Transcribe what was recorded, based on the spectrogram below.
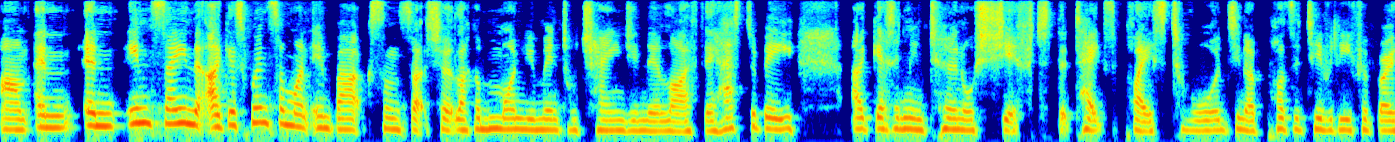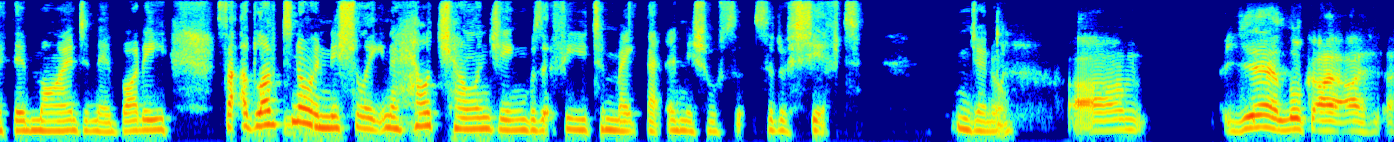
Um, and, and in saying that, I guess when someone embarks on such a, like a monumental change in their life, there has to be, I guess, an internal shift that takes place towards, you know, positivity for both their mind and their body. So I'd love to know initially, you know, how challenging was it for you to make that initial sort of shift in general? Um, yeah, look, I, I, I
